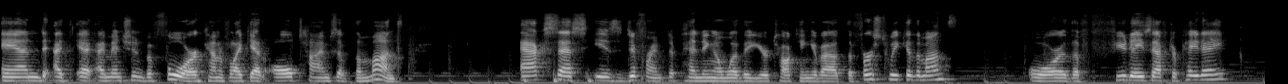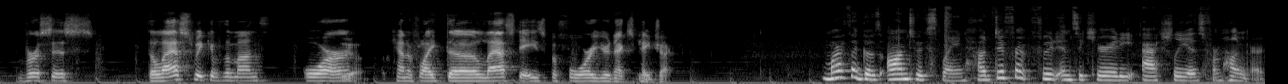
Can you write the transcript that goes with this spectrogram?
And I, I mentioned before kind of like at all times of the month access is different depending on whether you're talking about the first week of the month or the few days after payday versus the last week of the month or yeah kind of like the last days before your next paycheck. Martha goes on to explain how different food insecurity actually is from hunger.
